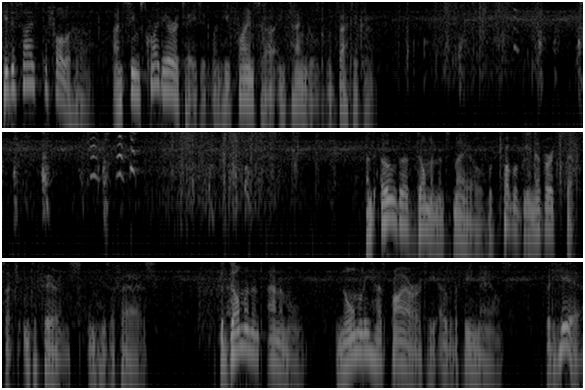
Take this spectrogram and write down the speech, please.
He decides to follow her and seems quite irritated when he finds her entangled with Batico. An older dominant male would probably never accept such interference in his affairs. The dominant animal normally has priority over the females, but here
